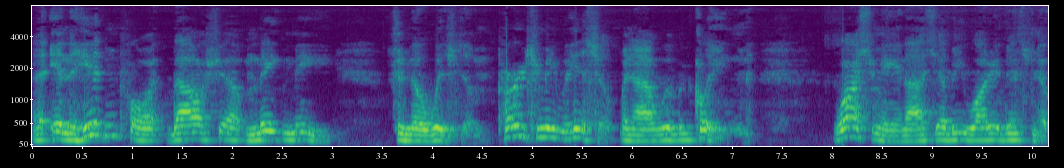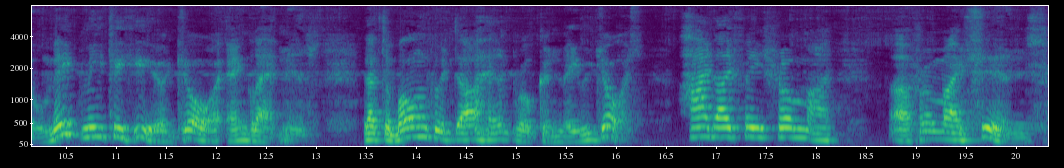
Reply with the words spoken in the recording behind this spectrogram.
and in the hidden part thou shalt make me to know wisdom. Purge me with hyssop, and I will be clean. Wash me, and I shall be whiter than snow. Make me to hear joy and gladness, that the bones which thou hast broken may rejoice. Hide thy face from my uh, from my sins,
